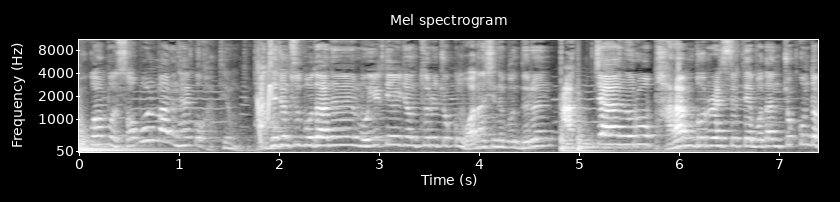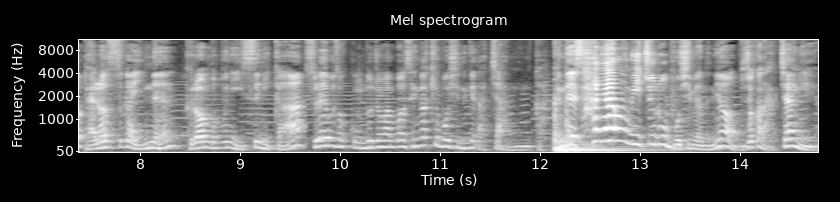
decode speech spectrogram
요거 한번 써볼 만은 할 것 같아요. 단체 전투보다는 뭐 1대1 전투를 조금 원하시는 분들은 악장으로 바람불을 했을 때보다는 조금 더 밸런스가 있는 그런 부분이 있으니까 슬레이브 석궁도 좀 한번 생각해 보시는 게 낫지 않을까. 근데 사냥 위주로 보시면은요 무조건 악장이에요.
